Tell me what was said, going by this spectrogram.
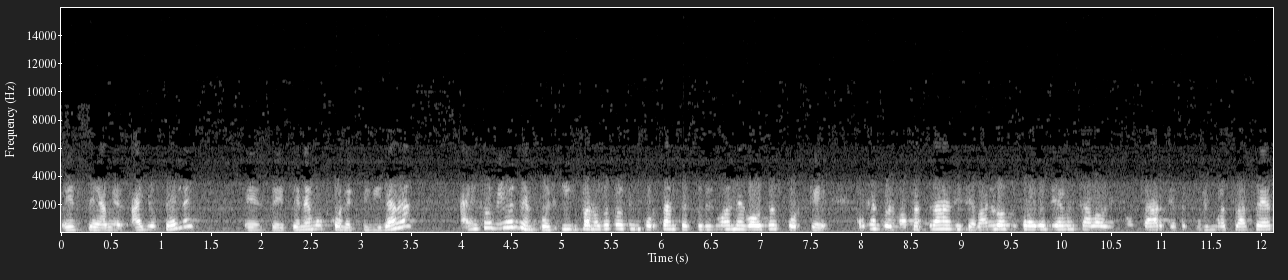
este, a ver, hay hoteles, este, tenemos conectividad, a eso vienen, pues y para nosotros es importante el turismo de negocios porque, por ejemplo, en Mazatlán, si se van los jueves, viernes, sábado a disfrutar, que es el turismo de placer,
